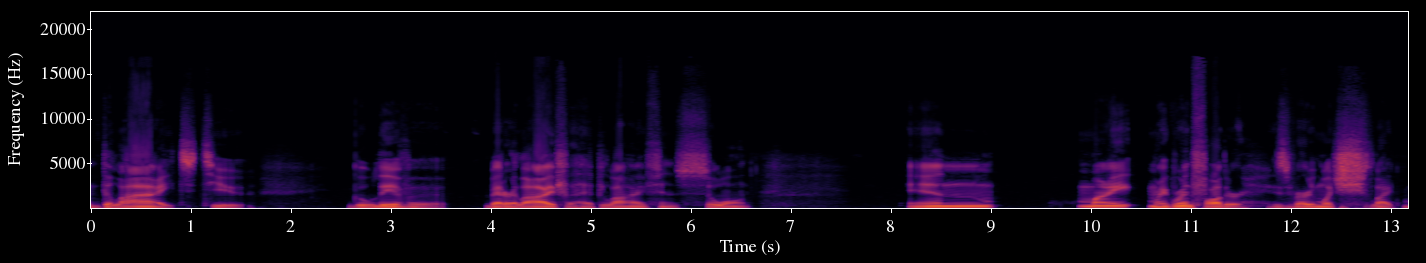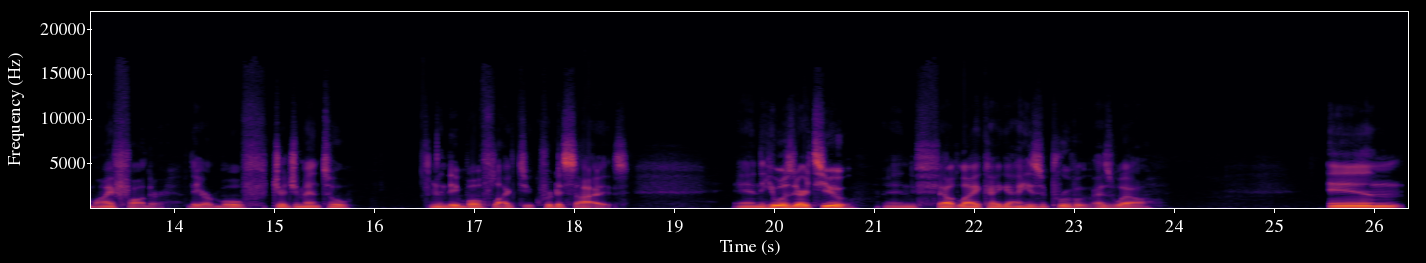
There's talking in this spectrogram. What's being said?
the light to go live a better life, a happy life, and so on. And my my grandfather is very much like my father. They are both judgmental and they both like to criticize. And he was there too and felt like I got his approval as well. And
